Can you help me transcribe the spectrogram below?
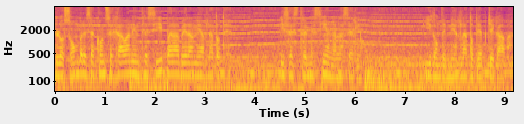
Los hombres se aconsejaban entre sí para ver a Nyarlathotep y se estremecían al hacerlo y donde Nerlatotep llegaba,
